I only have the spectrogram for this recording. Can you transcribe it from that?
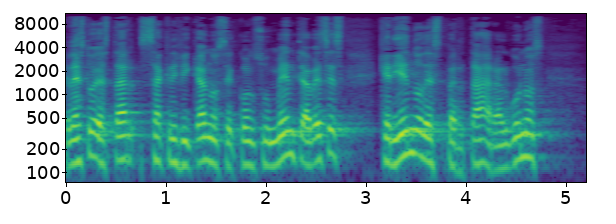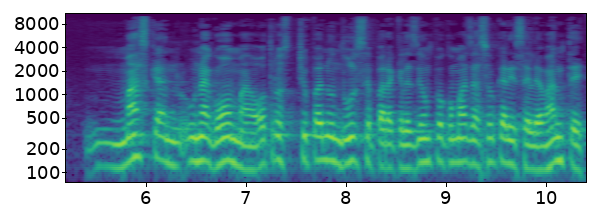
el hecho de estar sacrificándose con su mente, a veces queriendo despertar. Algunos mascan una goma, otros chupan un dulce para que les dé un poco más de azúcar y se levante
